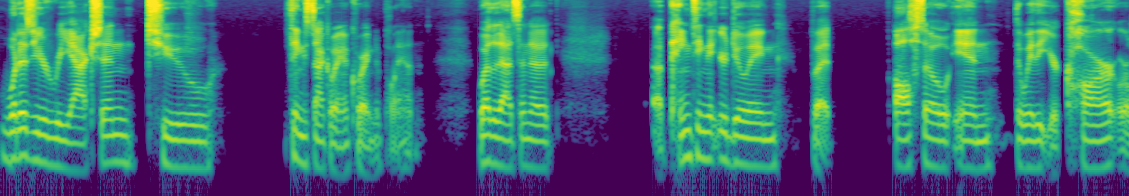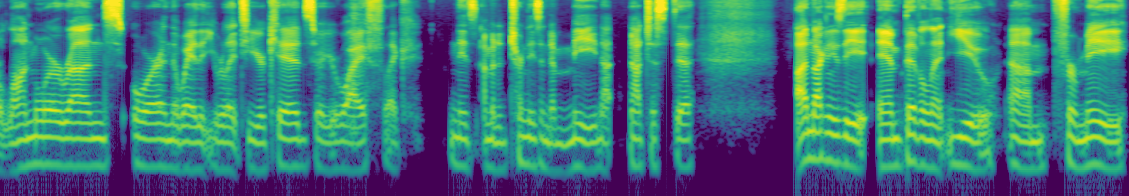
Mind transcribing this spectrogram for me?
what is your reaction to things not going according to plan, whether that's in a a painting that you're doing, but also in the way that your car or lawnmower runs, or in the way that you relate to your kids or your wife. Like needs I'm going to turn these into me, not not just the. I'm not going to use the ambivalent you. Um, for me,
